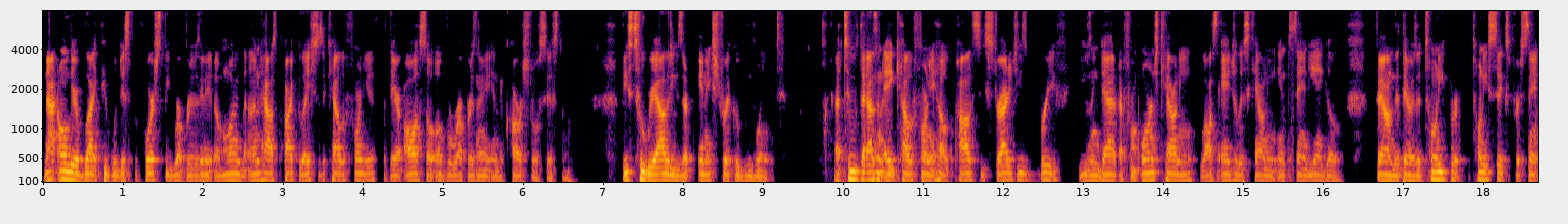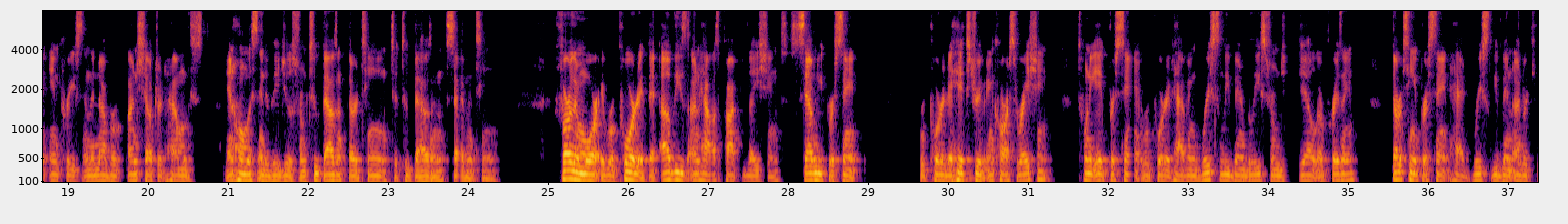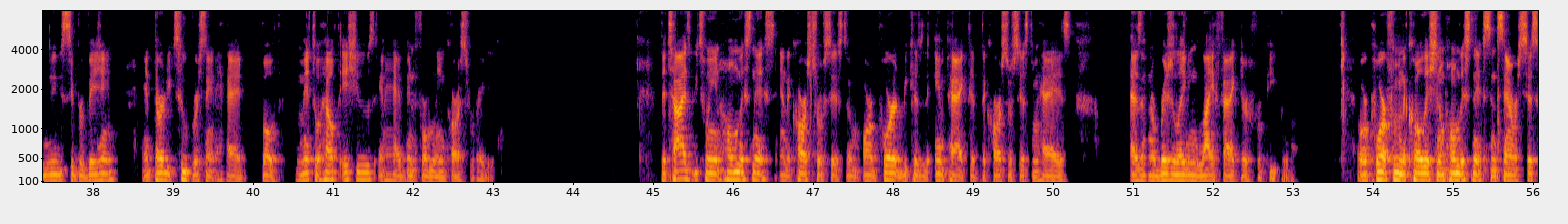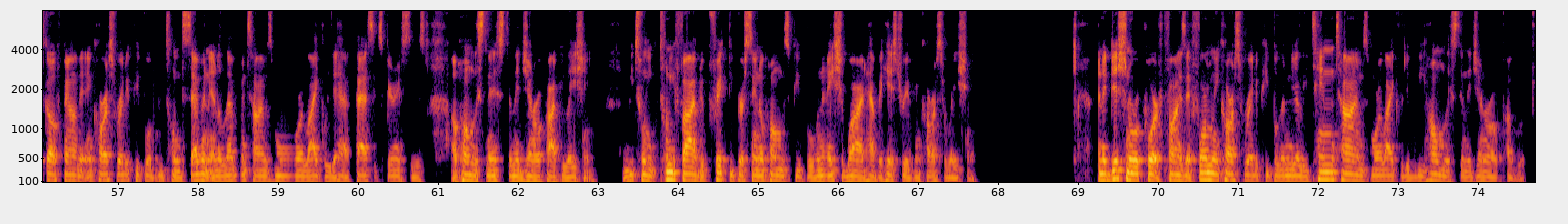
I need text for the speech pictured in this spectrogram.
Not only are Black people disproportionately represented among the unhoused populations of California, but they are also overrepresented in the carceral system. These two realities are inextricably linked. A 2008 California Health Policy Strategies brief using data from Orange County, Los Angeles County, and San Diego found that there was a 20 26% increase in the number of unsheltered homeless and homeless individuals from 2013 to 2017. Furthermore, it reported that of these unhoused populations, 70% reported a history of incarceration, 28% reported having recently been released from jail or prison, 13% had recently been under community supervision, and 32% had both mental health issues and had been formerly incarcerated. The ties between homelessness and the carceral system are important because of the impact that the carceral system has as an originating life factor for people. A report from the Coalition of Homelessness in San Francisco found that incarcerated people are between seven and 11 times more likely to have past experiences of homelessness than the general population. And between 25 to 50% of homeless people nationwide have a history of incarceration. An additional report finds that formerly incarcerated people are nearly 10 times more likely to be homeless than the general public.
